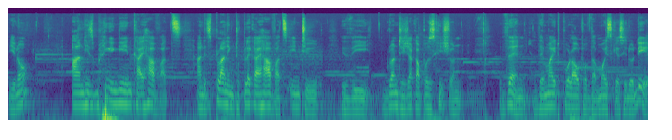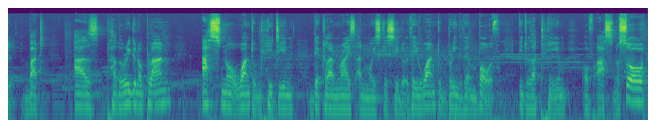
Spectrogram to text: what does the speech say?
you know, and he's bringing in Kai Havertz and is planning to play Kai Havertz into the Granit Xhaka position, then they might pull out of the Moise Caicedo deal. But as per the original plan, Arsenal want to get in Declan Rice and Moise Caicedo. They want to bring them both into the team of Arsenal. So,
